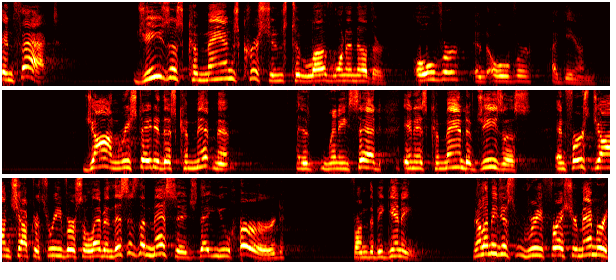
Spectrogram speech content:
In fact, Jesus commands Christians to love one another over and over again. John restated this commitment when he said in his command of Jesus in 1 John chapter 3 verse 11, this is the message that you heard from the beginning. Now let me just refresh your memory.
